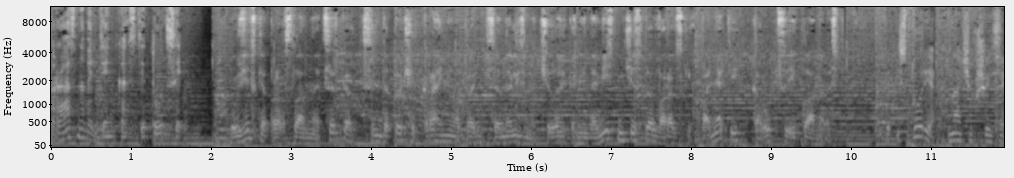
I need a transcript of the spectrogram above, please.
праздновать День Конституции. Грузинская православная церковь – средоточие крайнего традиционализма, человеконенавистничества, воровских понятий, коррупции и клановости. Эта история, начавшаяся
